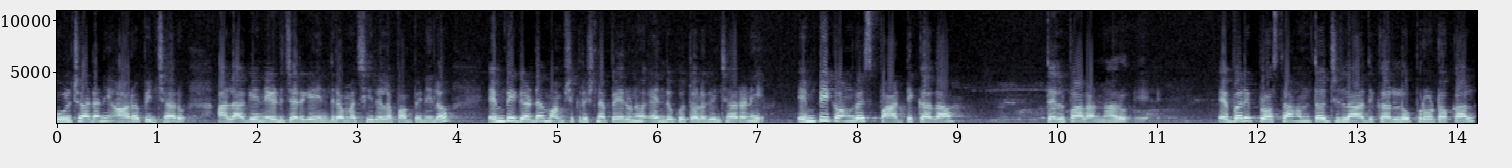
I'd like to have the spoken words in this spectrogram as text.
కూల్చాడని ఆరోపించారు. అలాగే నేడు జరిగే ఇందిరమ్మ చీరల పంపిణీలో ఎంపీ గడ్డ వంశీకృష్ణ పేరును ఎందుకు తొలగించారని ఎంపీ కాంగ్రెస్ పార్టీ కదా తెలపాలన్నారు. ఎవరి ప్రోత్సాహంతో జిల్లా అధికారులు ప్రోటోకాల్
